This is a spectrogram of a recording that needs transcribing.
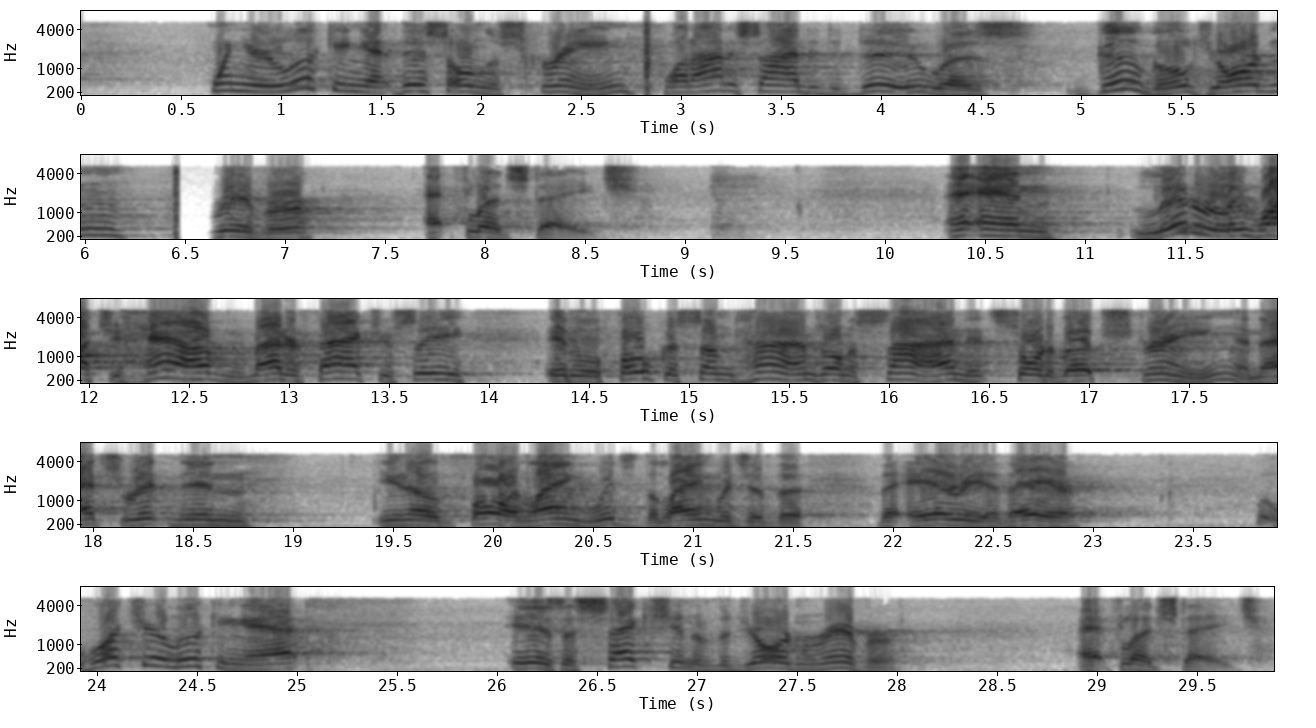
when you're looking at this on the screen, what I decided to do was Google Jordan River at flood stage. And literally what you have, as a matter of fact, you'll see it'll focus sometimes on a sign that's sort of upstream, and that's written in, you know, the foreign language, the language of the, the area there. But what you're looking at is a section of the Jordan River at flood stage.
